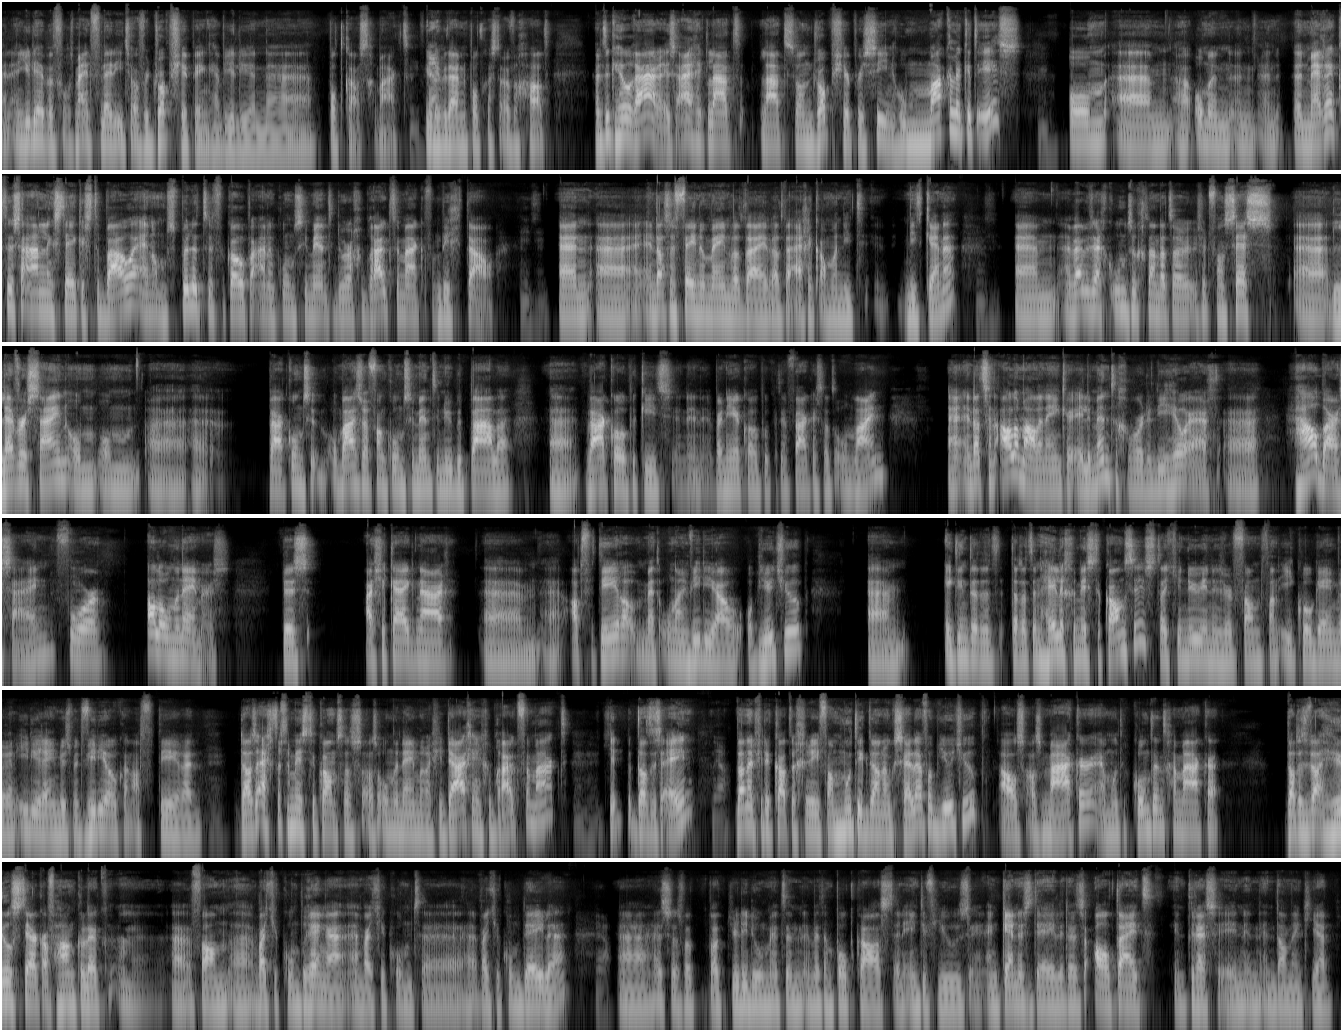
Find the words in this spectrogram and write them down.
en, en, jullie hebben volgens mij in het verleden iets over dropshipping. Hebben jullie een uh, podcast gemaakt? Jullie hebben daar een podcast over gehad. En natuurlijk heel raar is, eigenlijk laat, laat zo'n dropshipper zien hoe makkelijk het is om, um, om een, een, een, merk tussen aanhalingstekens te bouwen en om spullen te verkopen aan een consument door gebruik te maken van digitaal. Mhm. En, uh, en dat is een fenomeen wat wij, wat wij eigenlijk allemaal niet, niet kennen. Um, en we hebben dus eigenlijk onderzoek gedaan dat er een soort van zes uh, levers zijn om, om uh, waar op basis waarvan consumenten nu bepalen waar koop ik iets en, en, wanneer koop ik het. En vaak is dat online. en dat zijn allemaal in één keer elementen geworden die heel erg haalbaar zijn voor alle ondernemers. Dus als je kijkt naar um, adverteren met online video op YouTube. Um, ik denk dat het, dat het een hele gemiste kans is. Dat je nu in een soort van, van equal game waarin iedereen dus met video kan adverteren. Dat is echt een gemiste kans als, als ondernemer als je daar geen gebruik van maakt. Mhm. dat is één. Dan heb je de categorie van moet ik dan ook zelf op YouTube als, als maker en moet ik content gaan maken. Dat is wel heel sterk afhankelijk uh, uh, van uh, wat je komt brengen en wat je komt, wat je komt delen. Ja. zoals wat, wat jullie doen met een, met een podcast en interviews en, en kennis delen. Dat is altijd interesse in. En, en dan denk je, ja,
